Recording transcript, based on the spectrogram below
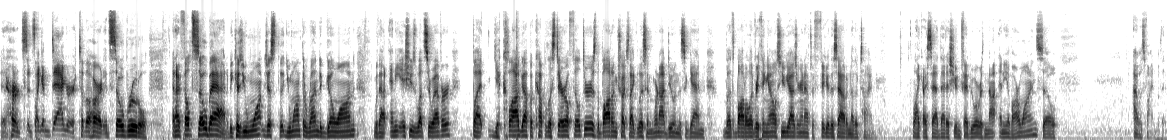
It hurts. It's like a dagger to the heart. It's so brutal and I felt so bad because you want just the, you want the run to go on without any issues whatsoever, but you clog up a couple of sterile filters. The bottling truck's like, listen, we're not doing this again. Let's bottle everything else. You guys are going to have to figure this out another time. Like I said, that issue in February was not any of our wines, so I was fine with it.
